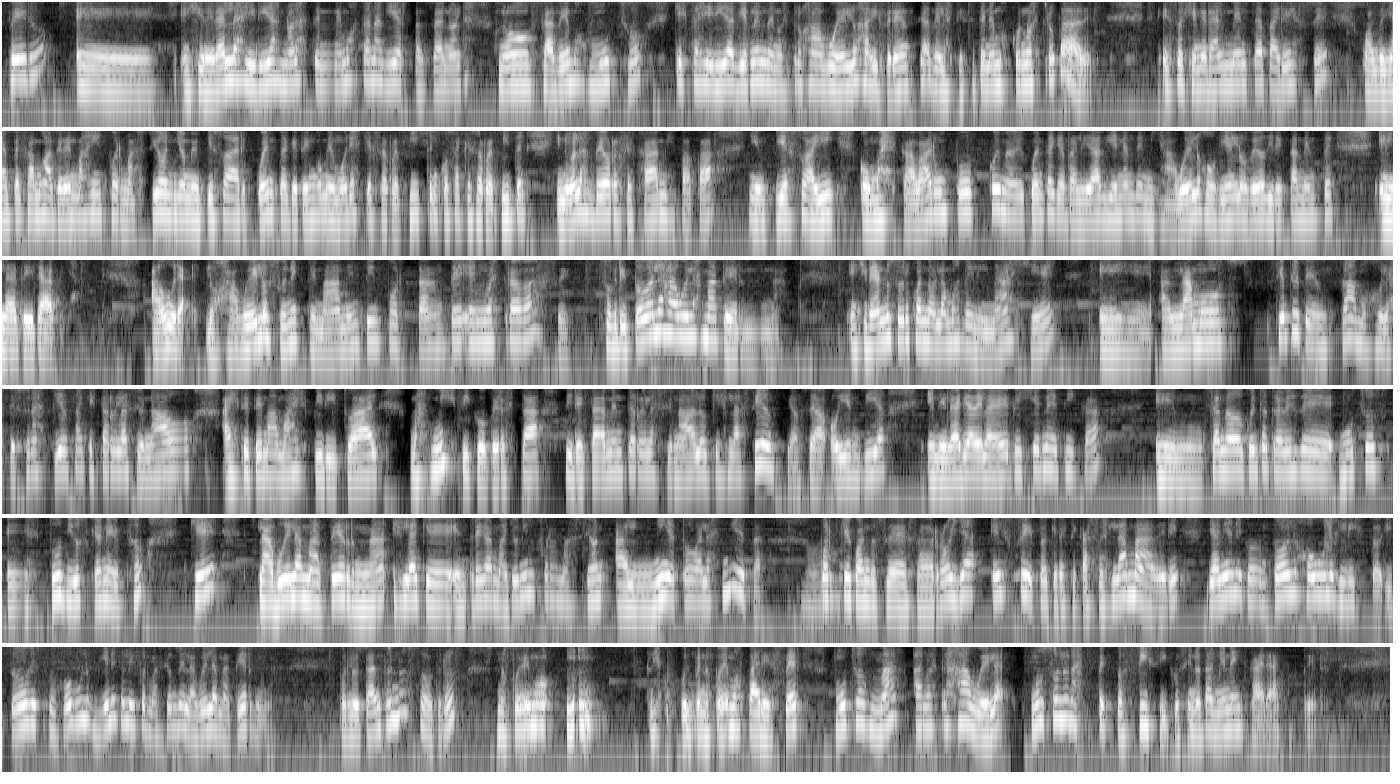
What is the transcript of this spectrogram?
Pero eh, en general las heridas no las tenemos tan abiertas, o sea, no, no sabemos mucho que estas heridas vienen de nuestros abuelos a diferencia de las que sí tenemos con nuestro padre. Eso generalmente aparece cuando ya empezamos a tener más información, yo me empiezo a dar cuenta que tengo memorias que se repiten, cosas que se repiten y no las veo reflejadas en mis papás y empiezo ahí como a excavar un poco y me doy cuenta que en realidad vienen de mis abuelos o bien lo veo directamente en la terapia. Ahora, los abuelos son extremadamente importantes en nuestra base, sobre todo las abuelas maternas. En general nosotros cuando hablamos de linaje, eh, hablamos siempre pensamos o las personas piensan que está relacionado a este tema más espiritual, más místico, pero está directamente relacionado a lo que es la ciencia. O sea, hoy en día en el área de la epigenética em, se han dado cuenta a través de muchos estudios que han hecho que la abuela materna es la que entrega mayor información al nieto o a las nietas. Porque cuando se desarrolla el feto, que en este caso es la madre, ya viene con todos los óvulos listos y todos esos óvulos vienen con la información de la abuela materna. Por lo tanto, nosotros nos podemos, disculpe, nos podemos parecer mucho más a nuestras abuelas, no solo en aspecto físico, sino también en carácter.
